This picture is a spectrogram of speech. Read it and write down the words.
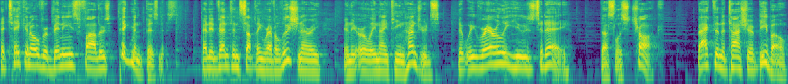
had taken over Binney's father's pigment business, had invented something revolutionary in the early 1900s that we rarely use today dustless chalk. Back to Natascha Biebow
